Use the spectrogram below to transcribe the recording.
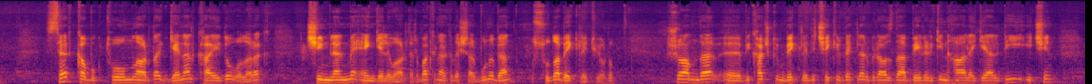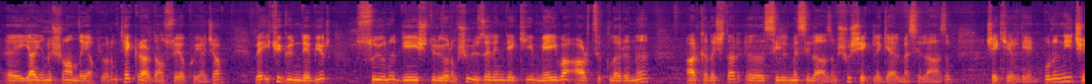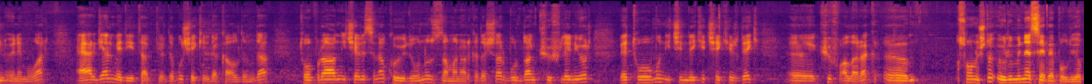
Sert kabuk tohumlarda genel kaydı olarak çimlenme engeli vardır. Bakın arkadaşlar bunu ben suda bekletiyorum. Şu anda e, birkaç gün bekledi. Çekirdekler biraz daha belirgin hale geldiği için e, yayını şu anda yapıyorum. Tekrardan suya koyacağım. Ve iki günde bir suyunu değiştiriyorum. Şu üzerindeki meyve artıklarını arkadaşlar e, silinmesi lazım. Şu şekle gelmesi lazım çekirdeğin. Bunun niçin önemi var? Eğer gelmediği takdirde bu şekilde kaldığında toprağın içerisine koyduğunuz zaman arkadaşlar buradan küfleniyor ve tohumun içindeki çekirdek e, küf alarak e, sonuçta ölümüne sebep oluyor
